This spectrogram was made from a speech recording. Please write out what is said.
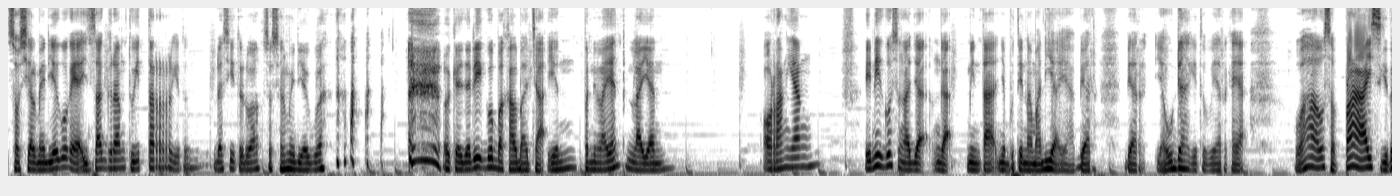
sosial media gue kayak Instagram, Twitter gitu. Udah sih itu doang sosial media gue. Oke, jadi gue bakal bacain penilaian-penilaian orang yang ini gue sengaja nggak minta nyebutin nama dia ya biar biar ya udah gitu biar kayak wow surprise gitu.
